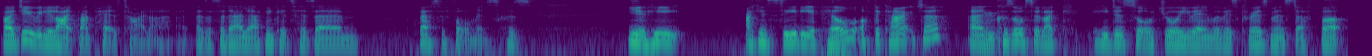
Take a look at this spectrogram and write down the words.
But I do really like Brad Pitt as Tyler. As I said earlier, I think it's his um, best performance because, you know, he, I can see the appeal of the character, and because also like he does sort of draw you in with his charisma and stuff. But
